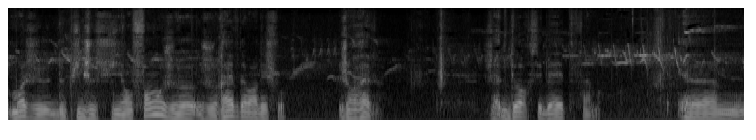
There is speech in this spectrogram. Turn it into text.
moi depuis que je suis enfant, je, rêve d'avoir des chevaux. J'en rêve. J'adore ces bêtes. Enfin, euh,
